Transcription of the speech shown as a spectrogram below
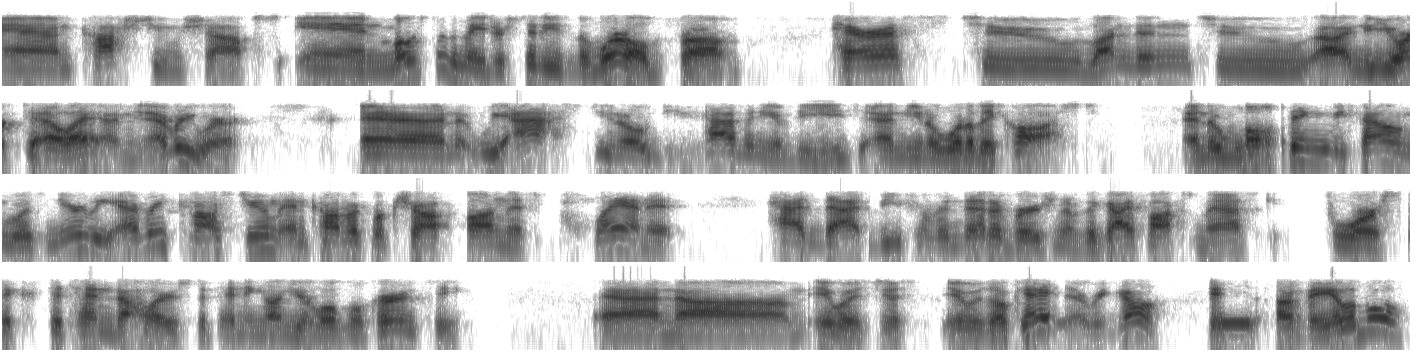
and costume shops in most of the major cities of the world, from Paris to London to uh, New York to LA. I mean, everywhere. And we asked, you know, do you have any of these? And, you know, what do they cost? And the one thing we found was nearly every costume and comic book shop on this planet had that V for Vendetta version of the Guy Fawkes mask for six to ten dollars, depending on your local currency. And um, it was just, it was okay. There we go. It's available.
